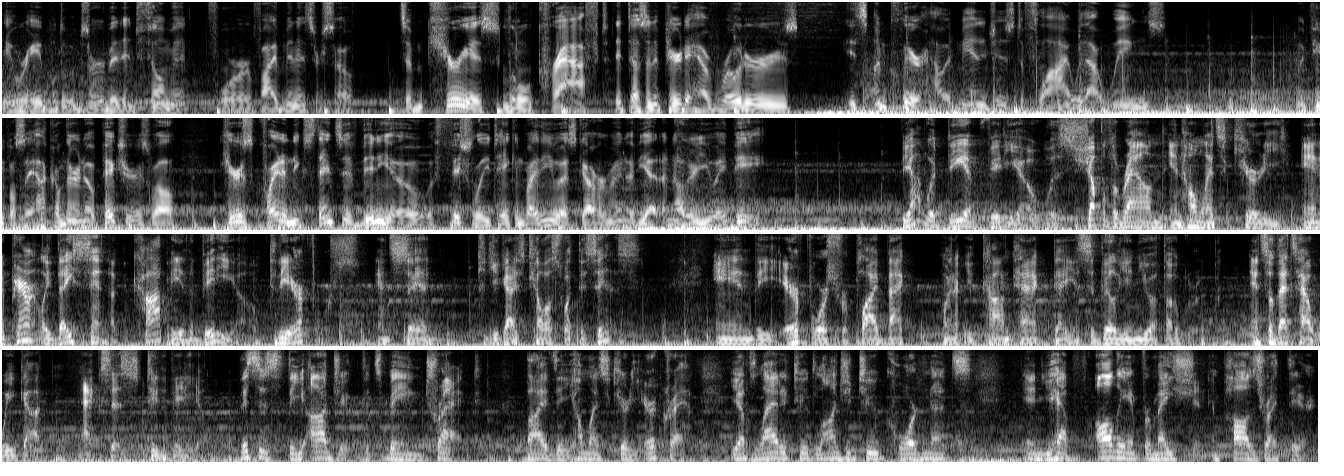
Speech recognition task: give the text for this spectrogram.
They were able to observe it and film it for five minutes or so. It's a curious little craft that doesn't appear to have rotors. It's unclear how it manages to fly without wings. When people say, how come there are no pictures? Well, here's quite an extensive video officially taken by the U.S. government of yet another UAP. The Aguadilla video was shuffled around in Homeland Security, and apparently they sent a copy of the video to the Air Force and said, could you guys tell us what this is? And the Air Force replied back, why don't you contact a, a civilian UFO group? And so that's how we got access to the video. This is the object that's being tracked by the Homeland Security aircraft. You have latitude, longitude, coordinates, and you have all the information and pause right there.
